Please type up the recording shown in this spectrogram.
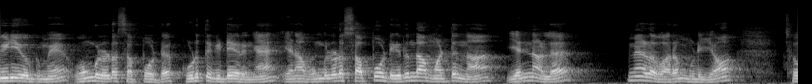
வீடியோக்குமே உங்களோட சப்போர்ட்டை கொடுத்துக்கிட்டே இருங்க. ஏன்னா உங்களோட சப்போர்ட் இருந்தால் மட்டும்தான் என்னால் மேலே வர முடியும். ஸோ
